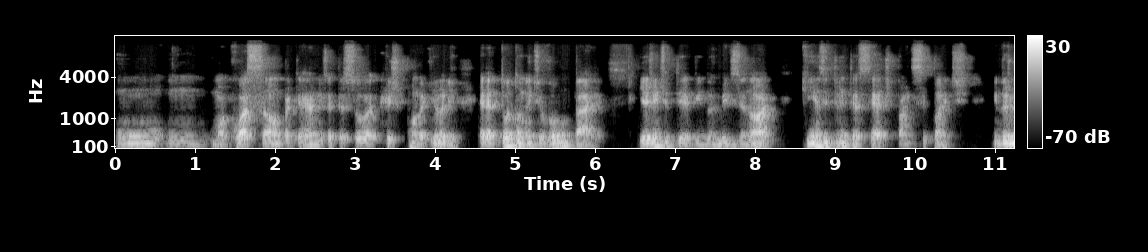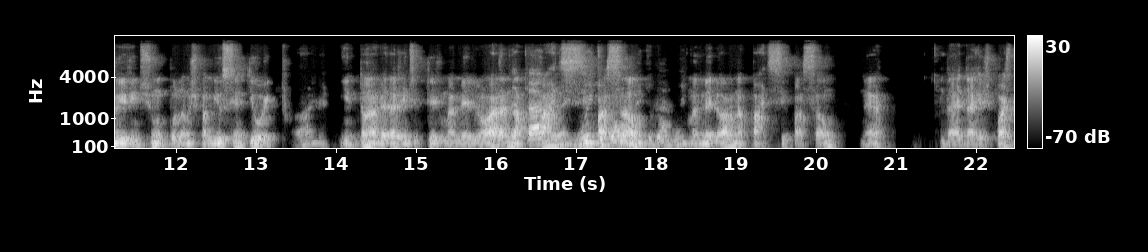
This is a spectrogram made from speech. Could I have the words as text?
um, um, uma coação para que realmente a pessoa responda aquilo ali. Ela é totalmente voluntária. E a gente teve, em 2019, 537 participantes. Em 2021, pulamos para 1.108. Então, na verdade, a gente teve uma melhora na participação, muito bom, muito bom, muito uma melhora na participação né, da, da resposta,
